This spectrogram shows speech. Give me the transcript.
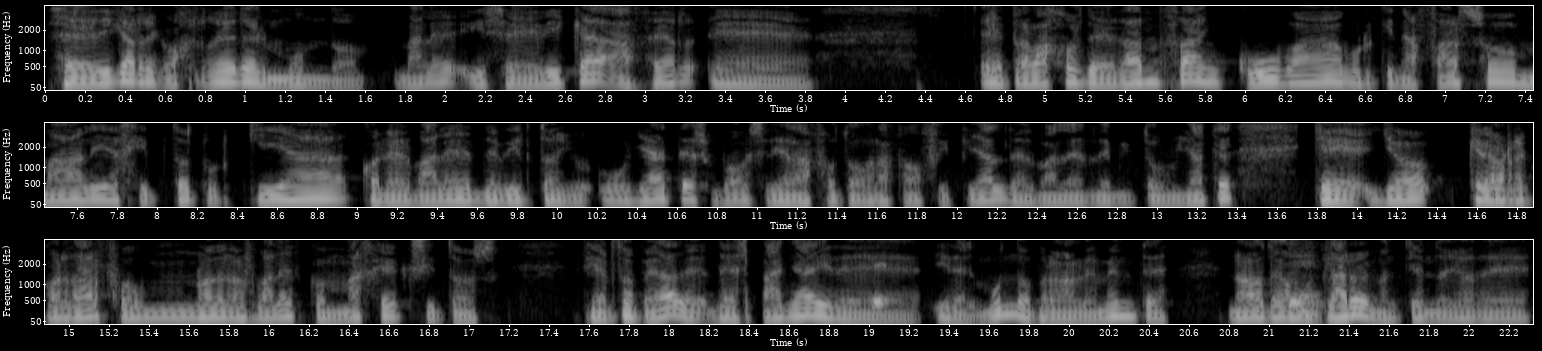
se dedica a recorrer el mundo, ¿vale? Y se dedica a hacer eh, eh, trabajos de danza en Cuba, Burkina Faso, Mali, Egipto, Turquía, con el ballet de Víctor Ullate, supongo que sería la fotógrafa oficial del ballet de Víctor Ullate, que yo creo recordar fue uno de los ballets con más éxitos cierto pero de, España y, de, y del mundo probablemente. No lo tengo muy claro, no entiendo yo de...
